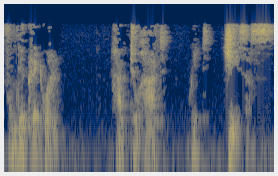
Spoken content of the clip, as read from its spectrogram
from the great one. Heart to heart with Jesus.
